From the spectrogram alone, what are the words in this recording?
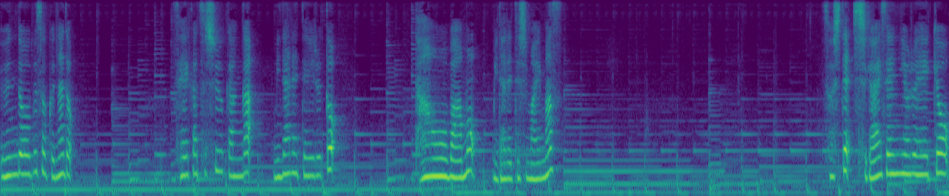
運動不足など生活習慣が乱れているとターンオーバーも乱れてしまいます。そして紫外線による影響。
